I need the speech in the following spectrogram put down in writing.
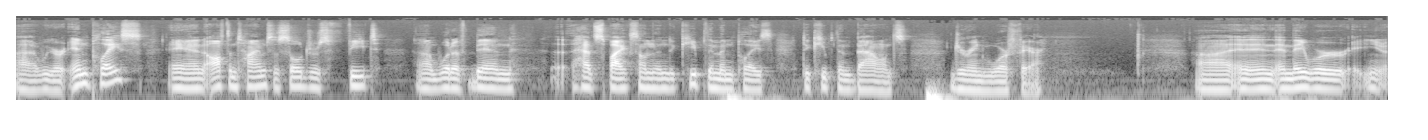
Uh, we are in place, and oftentimes the soldiers' feet uh, would have been uh, had spikes on them to keep them in place, to keep them balanced during warfare. Uh, and, and they were, you know,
